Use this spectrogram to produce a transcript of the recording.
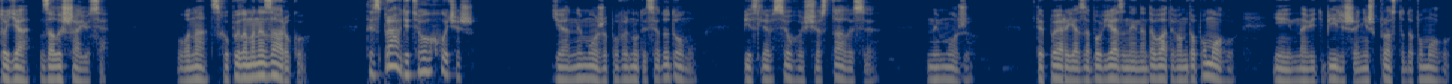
то я залишаюся. Вона схопила мене за руку. Ти справді цього хочеш? Я не можу повернутися додому. Після всього, що сталося, не можу. Тепер я зобов'язаний надавати вам допомогу, і навіть більше, ніж просто допомогу.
